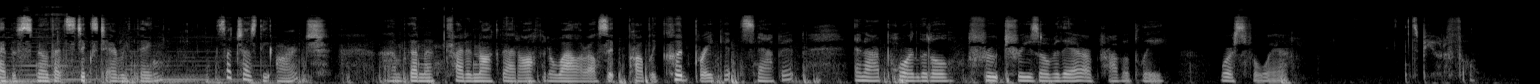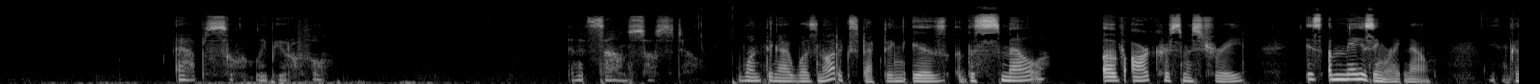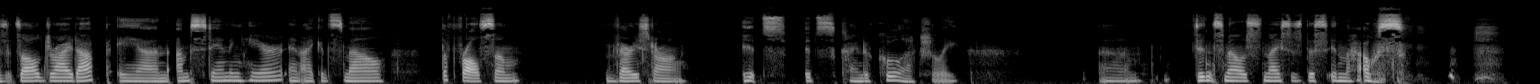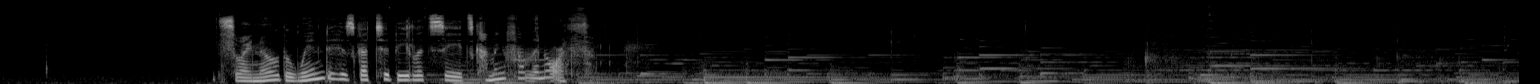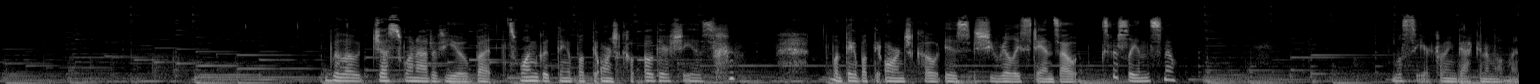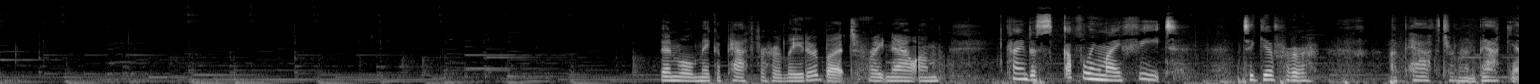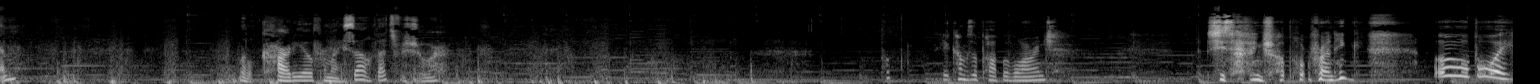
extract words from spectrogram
Type of snow that sticks to everything, such as the arch. I'm gonna try to knock that off in a while or else it probably could break it, snap it. And our poor little fruit trees over there are probably worse for wear. It's beautiful. Absolutely beautiful. And it sounds so still. One thing I was not expecting is the smell of our Christmas tree is amazing right now because it's all dried up and I'm standing here and I can smell the fralsum very strong. It's it's kind of cool actually. Um, didn't smell as nice as this in the house. so I know the wind has got to be, let's see, it's coming from the north. Willow just went out of view, but it's one good thing about the orange coat. Oh, there she is. one thing about the orange coat is she really stands out, especially in the snow. We'll see her coming back in a moment. Then we'll make a path for her later, but right now I'm kind of scuffling my feet to give her a path to run back in little cardio for myself, that's for sure. Oh, here comes a pop of orange. She's having trouble running. Oh boy.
